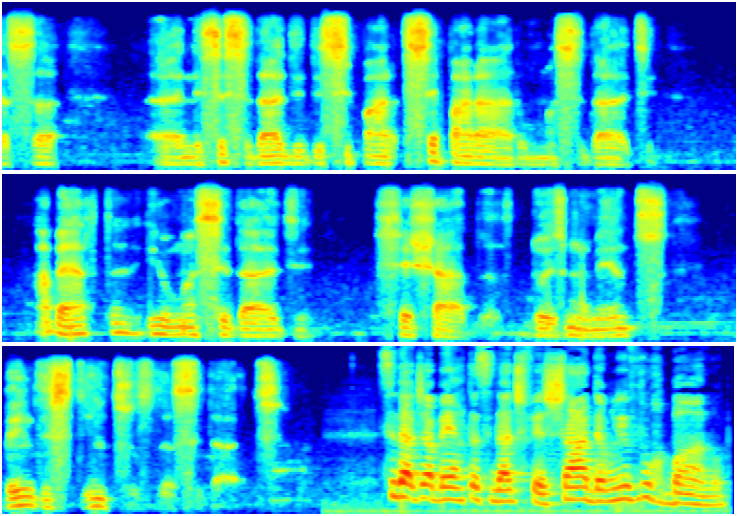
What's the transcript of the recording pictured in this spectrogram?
essa é, necessidade de separar uma cidade aberta e uma cidade fechada, dois momentos bem distintos da cidade. Cidade Aberta, Cidade Fechada é um livro urbano.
